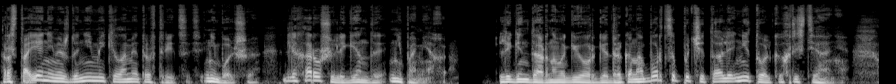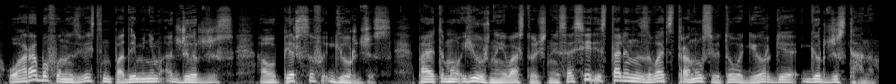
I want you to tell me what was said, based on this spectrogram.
Расстояние между ними километров 30, не больше. Для хорошей легенды не помеха. Легендарного Георгия Драконоборца почитали не только христиане. У арабов он известен под именем Джирджис, а у персов — Гюрджис. Поэтому южные и восточные соседи стали называть страну святого Георгия Гюрджистаном.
